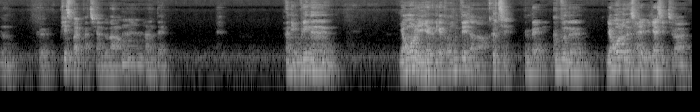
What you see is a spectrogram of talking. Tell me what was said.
음그 PS5 같이 한 누나랑 음 하는데 아니 우리는 영어로 얘기하는 게더 힘들잖아. 그치 근데 그분은 영어로는 잘 얘기할 수 있지만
